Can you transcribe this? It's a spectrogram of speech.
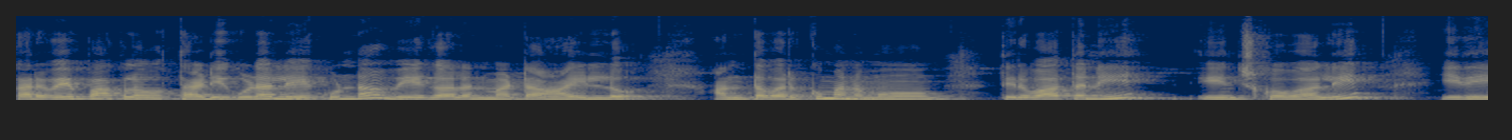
కరివేపాకులో తడి కూడా లేకుండా వేగాలన్నమాట ఆయిల్లో. అంతవరకు మనము తిరువాతని వేయించుకోవాలి ఇది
